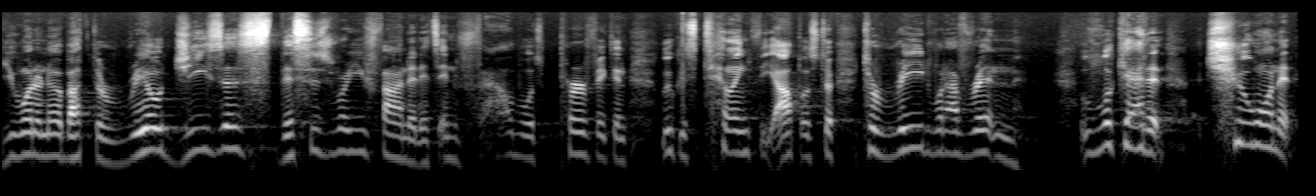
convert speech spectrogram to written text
you want to know about the real Jesus, this is where you find it. It's infallible, it's perfect. And Luke is telling Theophilus to, to read what I've written. Look at it, chew on it.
